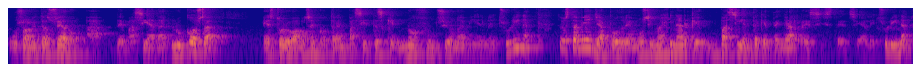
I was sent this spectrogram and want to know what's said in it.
usualmente asociado a demasiada glucosa, esto lo vamos a encontrar en pacientes que no funciona bien la insulina. Entonces también ya podremos imaginar que un paciente que tenga resistencia a la insulina,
